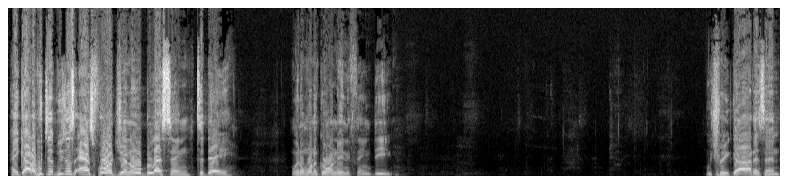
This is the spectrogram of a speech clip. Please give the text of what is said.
Hey God, we just, we just asked for a general blessing today. We don't want to go into anything deep. We treat God as an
